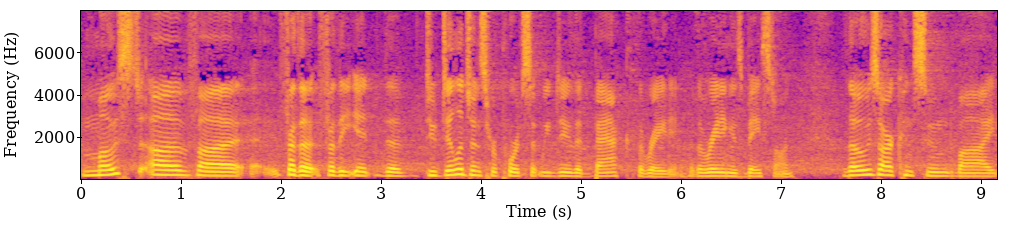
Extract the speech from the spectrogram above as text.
Most of uh, for the for the the due diligence reports that we do that back the rating, the rating is based on. Those are consumed by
